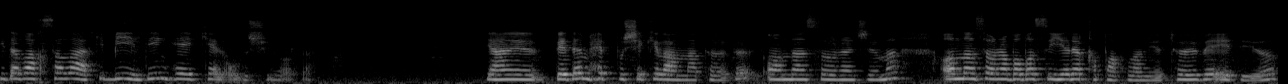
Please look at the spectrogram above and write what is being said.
bir de baksalar ki bildiğin heykel oluşuyor orada. Yani dedem hep bu şekil anlatırdı. Ondan sonracığıma ondan sonra babası yere kapaklanıyor, tövbe ediyor.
